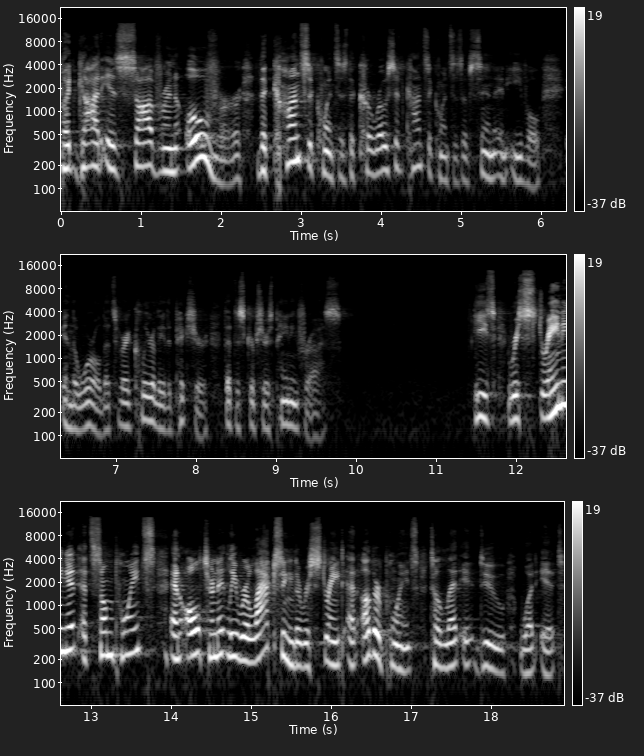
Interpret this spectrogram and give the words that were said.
But God is sovereign over the consequences, the corrosive consequences of sin and evil in the world. That's very clearly the picture that the scripture is painting for us. He's restraining it at some points and alternately relaxing the restraint at other points to let it do what it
